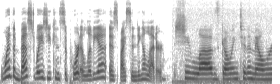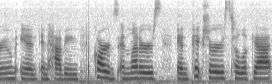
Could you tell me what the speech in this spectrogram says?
one of the best ways you can support Olivia is by sending a letter. She loves going to the mailroom and, and having cards and letters and pictures to look at.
